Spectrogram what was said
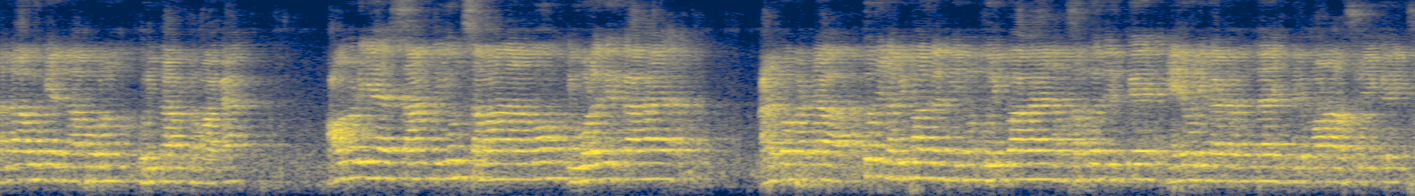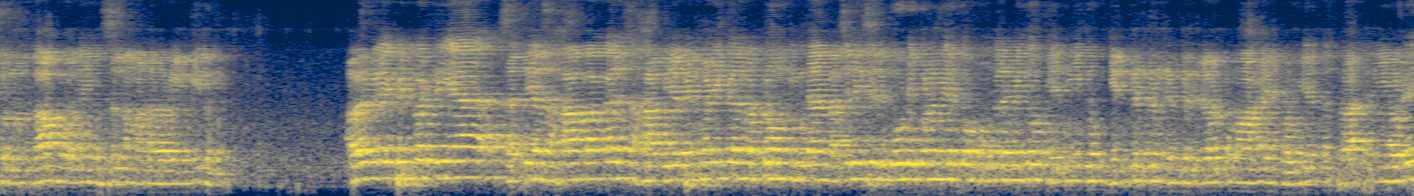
அல்லாவுக்கு எல்லா புகழும் குறித்தாக்கமாக அவனுடைய சாந்தியும் சமாதானமும் இவ்வுலகிற்காக அனுப்பப்பட்ட அத்துணை நபிமார்கள் மீதும் குறிப்பாக நம் சமூகத்திற்கு நேர்வழி காட்ட வந்த பெருமானார் சுழிக்கிறேன் சொல்லுல்லாஹு அலைஹி வஸல்லம் அவர்கள் மீதும். அவர்களை பின்பற்றிய சத்திய சகாபாக்கள் சகாபிய பெண்மணிகள் மற்றும் இந்த மஜ்லிஸில் கூடி கொண்டிருக்கும் உங்கள் மீதும் என் மீதும் என்றென்றும் என்று நிலவட்டுமாக என்ற உயர்ந்த பிரார்த்தனையோடு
